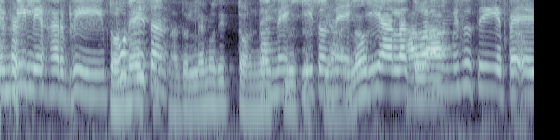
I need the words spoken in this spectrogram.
Εμίλια Χαρμπή, Τον πώς έχει, ήταν; Να το λέμε ότι τον, Τον έχει. έχει, ούτως τον ή έχει, άλλως, αλλά τώρα νομίζω ότι. ε, ε,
